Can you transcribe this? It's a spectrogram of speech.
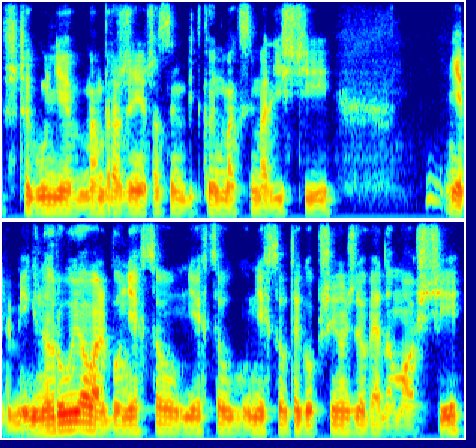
szczególnie mam wrażenie czasem bitcoin maksymaliści nie wiem, ignorują albo nie chcą, nie chcą, nie chcą tego przyjąć do wiadomości.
